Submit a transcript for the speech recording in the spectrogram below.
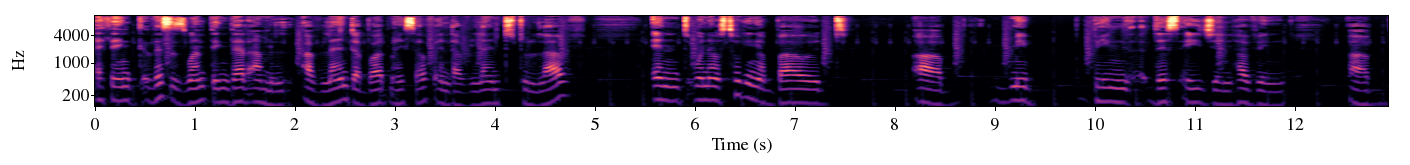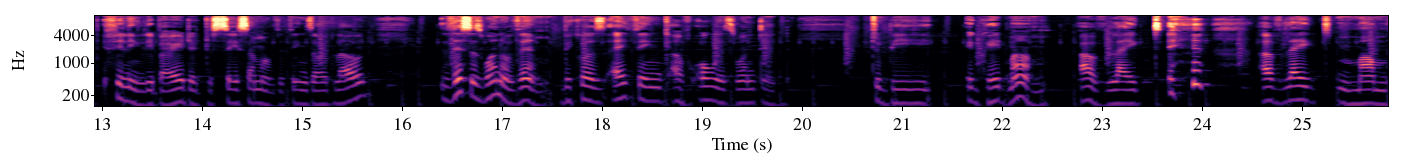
I think this is one thing that I'm I've learned about myself and I've learned to love. And when I was talking about uh, me being this age and having uh, feeling liberated to say some of the things out loud, this is one of them because I think I've always wanted to be a great mom. I've liked I've liked mom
